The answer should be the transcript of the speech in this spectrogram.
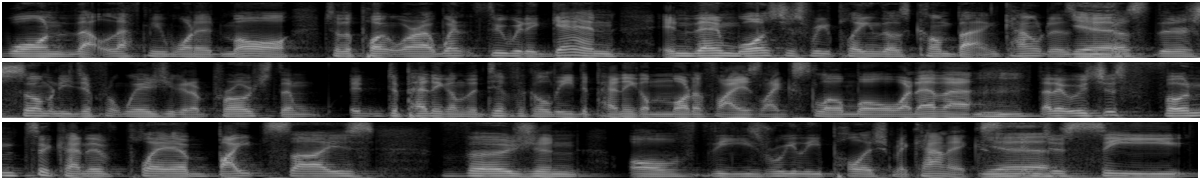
one that left me wanted more to the point where I went through it again and then was just replaying those combat encounters Yeah. because there's so many different ways you can approach them, depending on the difficulty, depending on modifiers like slow mo or whatever, Mm-hmm. that it was just fun to kind of play a bite sized version of these really polished mechanics Yeah. and just see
